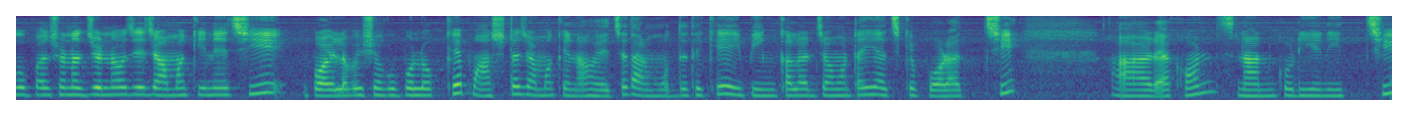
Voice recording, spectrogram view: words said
গোপাল সোনার জন্য যে জামা কিনেছি, পয়লা বৈশাখ উপলক্ষে পাঁচটা জামা কেনা হয়েছে। তার মধ্যে থেকে এই পিঙ্ক কালার জামাটাই আজকে পরাচ্ছি। আর এখন স্নান করিয়ে নিচ্ছি।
